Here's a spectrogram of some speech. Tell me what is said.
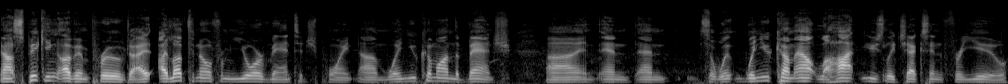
Now, speaking of improved, I, would love to know from your vantage point um, when you come on the bench, uh, and, and and so when, when you come out, Lahat usually checks in for you.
